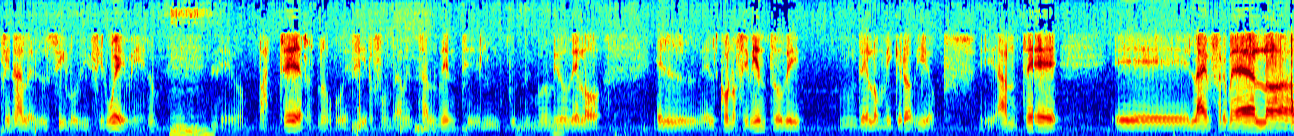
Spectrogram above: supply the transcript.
final del siglo XIX, ¿no? Eh, Pasteur, ¿no? Es decir, fundamentalmente el, testimonio de los, el, el conocimiento de, de los microbios. Eh, antes eh, las enfermedades las,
